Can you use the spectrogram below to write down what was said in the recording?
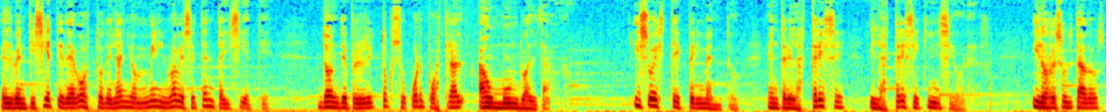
el 27 de agosto del año 1977, donde proyectó su cuerpo astral a un mundo alterno. Hizo este experimento entre las 13 y las 13.15 horas y los resultados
